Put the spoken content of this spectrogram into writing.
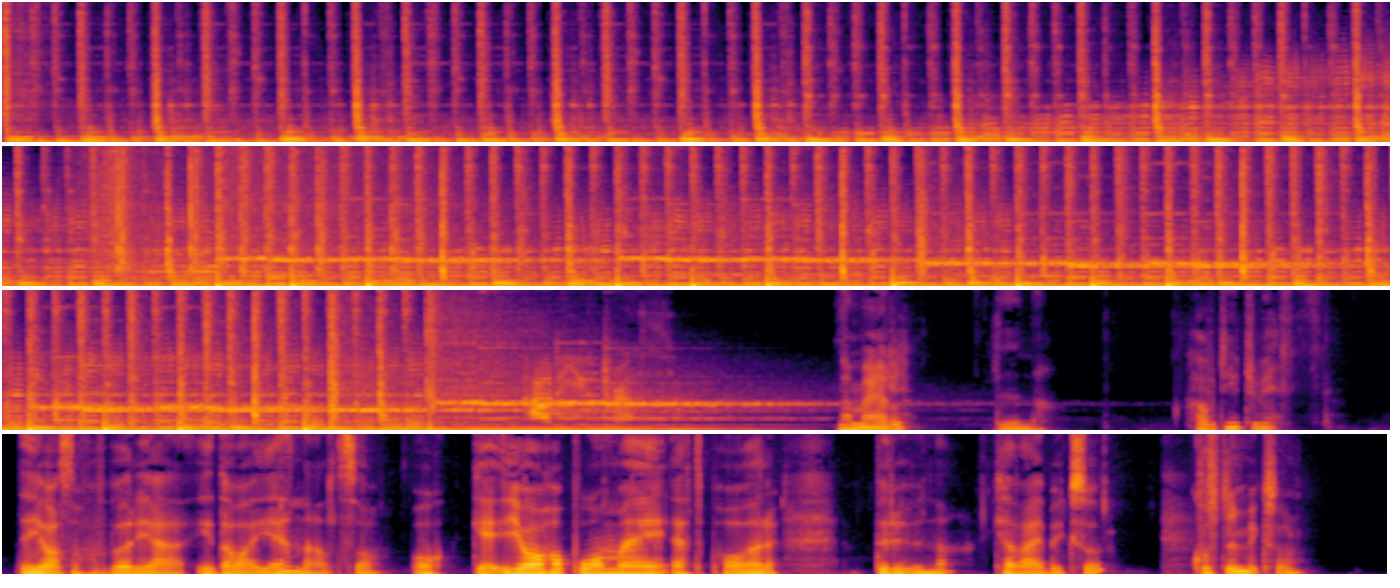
Namel, Lina. how do you dress? Det är jag som får börja idag igen alltså. Jag har på mig ett par bruna kavajbyxor. Kostymbyxor.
